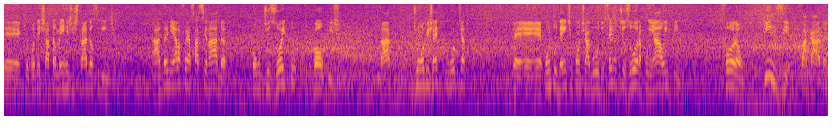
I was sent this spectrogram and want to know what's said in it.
é, que eu vou deixar também registrado é o seguinte: a Daniela foi assassinada com 18 golpes, tá? De um objeto, um objeto é, é, é, contundente e pontiagudo, seja tesoura, punhal, enfim. Foram 15 facadas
